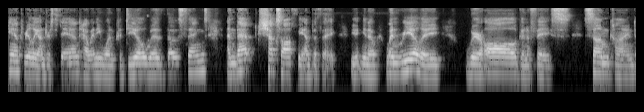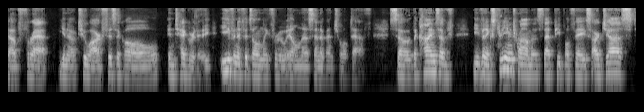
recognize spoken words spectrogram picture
can't really understand how anyone could deal with those things. And that shuts off the empathy. You, you know when really we're all going to face some kind of threat you know to our physical integrity even if it's only through illness and eventual death. So the kinds of even extreme traumas that people face are just,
